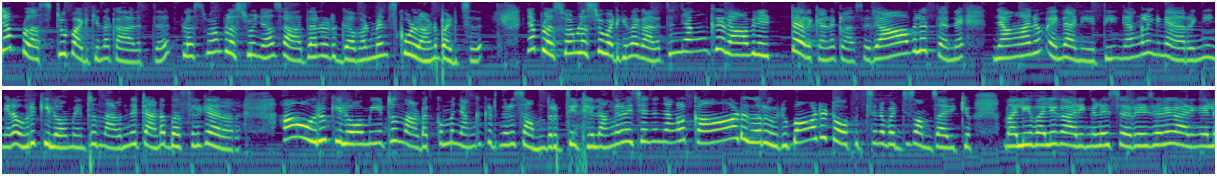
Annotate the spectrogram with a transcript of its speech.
ഞാൻ പ്ലസ് ടു പഠിക്കുന്ന കാലത്ത് പ്ലസ് വൺ പ്ലസ് ടു ഞാൻ സാധാരണ ഒരു ഗവൺമെന്റ് സ്കൂളിലാണ് പഠിച്ചത്. ഞാൻ പ്ലസ് വൺ പ്ലസ് ടു പഠിക്കുന്ന കാലത്ത് ഞങ്ങൾക്ക് രാവിലെ എട്ടരക്കാണ് ക്ലാസ് രാവിലെ തന്നെ ഞാനും എന്റെ അനിയത്തി ഞങ്ങളിങ്ങനെ ഇറങ്ങി ഇങ്ങനെ ഒരു കിലോമീറ്റർ നടന്നിട്ടാണ് ബസ്സിൽ കയറാറ് ആ ഒരു കിലോമീറ്റർ നടക്കുമ്പോൾ ഞങ്ങൾക്ക് കിട്ടുന്നൊരു സംതൃപ്തി ഉണ്ടല്ലോ. അങ്ങനെ വെച്ച് കഴിഞ്ഞാൽ ഞങ്ങൾ കാട് കയറി ഒരുപാട് ടോപ്പിക്സിനെ പറ്റി സംസാരിക്കും. വലിയ വലിയ കാര്യങ്ങൾ ചെറിയ ചെറിയ കാര്യങ്ങൾ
